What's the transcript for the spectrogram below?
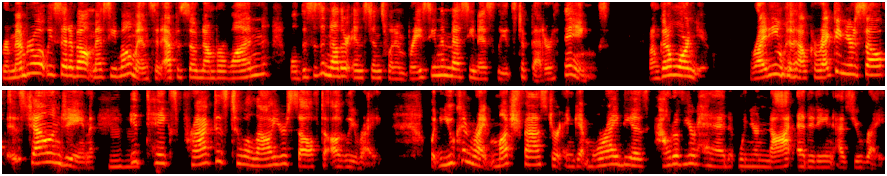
Remember what we said about messy moments in episode number one? Well, this is another instance when embracing the messiness leads to better things. I'm going to warn you writing without correcting yourself is challenging. Mm-hmm. It takes practice to allow yourself to ugly write. But you can write much faster and get more ideas out of your head when you're not editing as you write.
